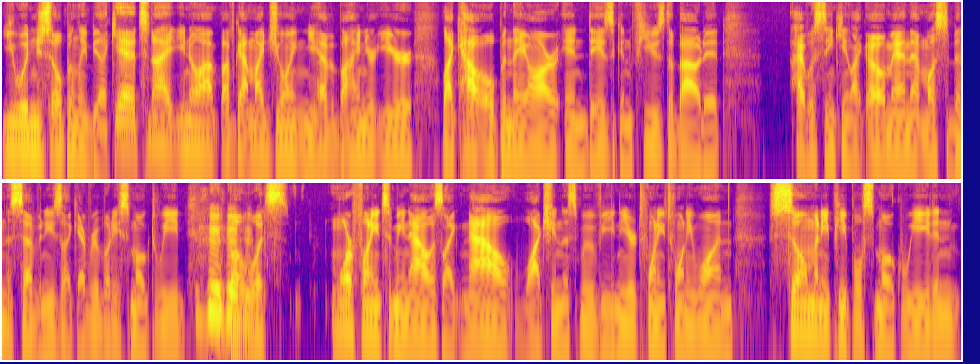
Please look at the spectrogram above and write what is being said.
you wouldn't just openly be like, yeah, tonight, you know, I've, got my joint and you have it behind your ear, like how open they are in Dazed and Confused about it. I was thinking like, oh man, that must have been the 70s. Like everybody smoked weed. but what's more funny to me now is like now watching this movie in the year 2021, so many people smoke weed and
